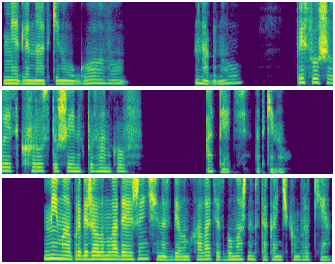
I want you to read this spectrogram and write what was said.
Медленно откинул голову. Нагнул. Прислушиваясь к хрусту шейных позвонков. Опять откинул. Мимо пробежала молодая женщина в белом халате с бумажным стаканчиком в руке.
